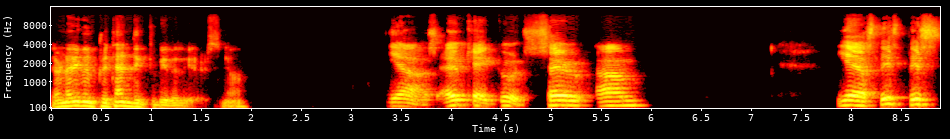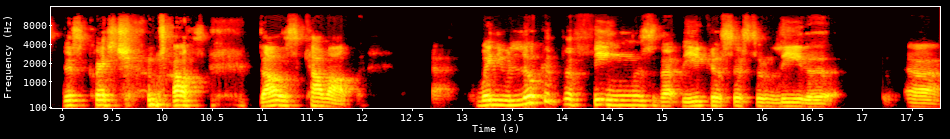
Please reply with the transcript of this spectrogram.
they're not even pretending to be the leaders, you know? Yes, okay, good. So, um, yes, this, this, this question does, does come up when you look at the things that the ecosystem leader uh,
